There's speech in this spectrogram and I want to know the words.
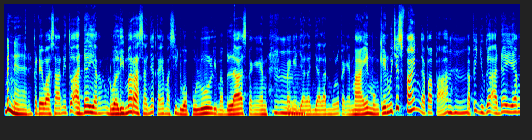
Bener. Kedewasaan itu ada yang 25 rasanya kayak masih 20, 15 pengen Mm. pengen jalan-jalan mulu, pengen main mungkin which is fine nggak apa-apa. Mhm. Tapi juga ada yang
